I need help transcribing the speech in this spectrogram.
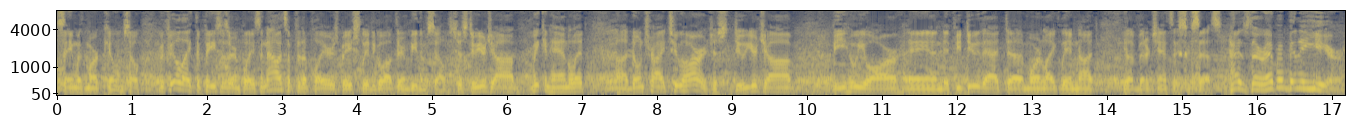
Same with Mark Kilam. So we feel like the pieces are in place, and now it's up to the players basically to go out there and be themselves. Just do your job. We can handle it. Uh, don't try too hard. Just do your job. Be who you are, and if you do that, uh, more likely than not, you'll have a better chance of success. Has there ever been a year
